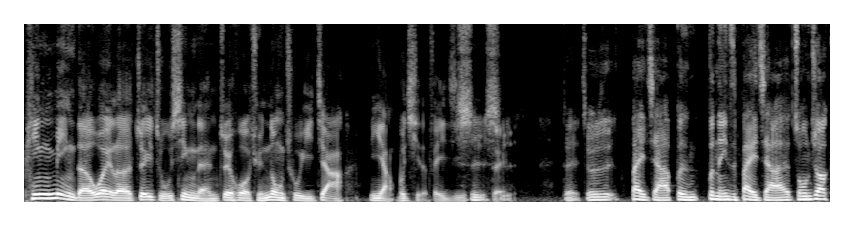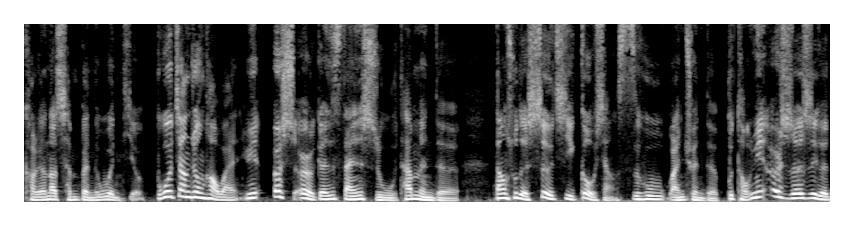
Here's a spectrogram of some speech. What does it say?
拼命的为了追逐性能，最后去弄出一架你养不起的飞机，是是。对，就是败家，不能不能一直败家，终究要考虑到成本的问题哦。不过这样就很好玩，因为二十二跟三十五，他们的当初的设计构想似乎完全的不同。因为二十二是一个，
